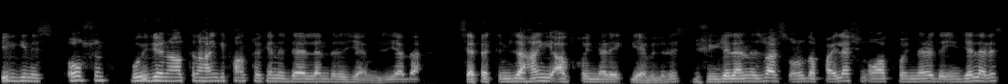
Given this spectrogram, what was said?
Bilginiz olsun. Bu videonun altına hangi fan token'i değerlendireceğimizi ya da sepetimize hangi altcoin'leri ekleyebiliriz? Düşünceleriniz varsa onu da paylaşın. O altcoin'leri de inceleriz.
